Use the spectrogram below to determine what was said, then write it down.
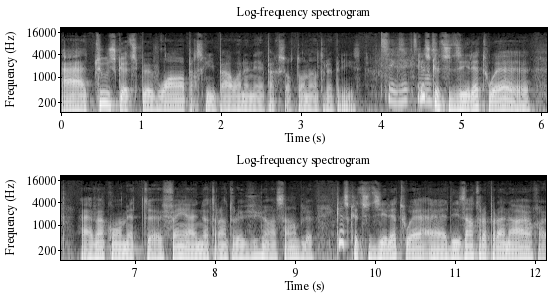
à tout ce que tu peux voir parce qu'il peut avoir un impact sur ton entreprise. C'est exactement Qu'est-ce que tu dirais, toi, euh, avant qu'on mette fin à notre entrevue ensemble, qu'est-ce que tu dirais, toi, à des entrepreneurs euh,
